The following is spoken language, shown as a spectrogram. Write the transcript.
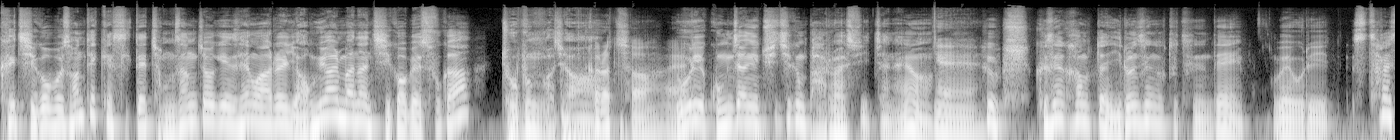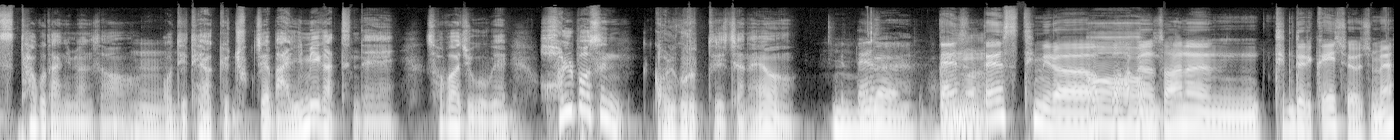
그 직업을 선택했을 때 정상적인 생활을 영위할 만한 직업의 수가 좁은 거죠. 그렇죠. 예. 우리 공장에 취직은 바로 할 수 있잖아요. 예. 그, 그 생각하면 또 이런 생각도 드는데 왜 우리 스트레스 타고 다니면서 음. 어디 대학교 축제 말미 같은데 서가지고 왜 헐벗은 걸그룹들 있잖아요. 음, 네. 댄스 음. 댄스 팀이라고 어. 하면서 하는 팀들이 꽤 있죠 요즘에.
